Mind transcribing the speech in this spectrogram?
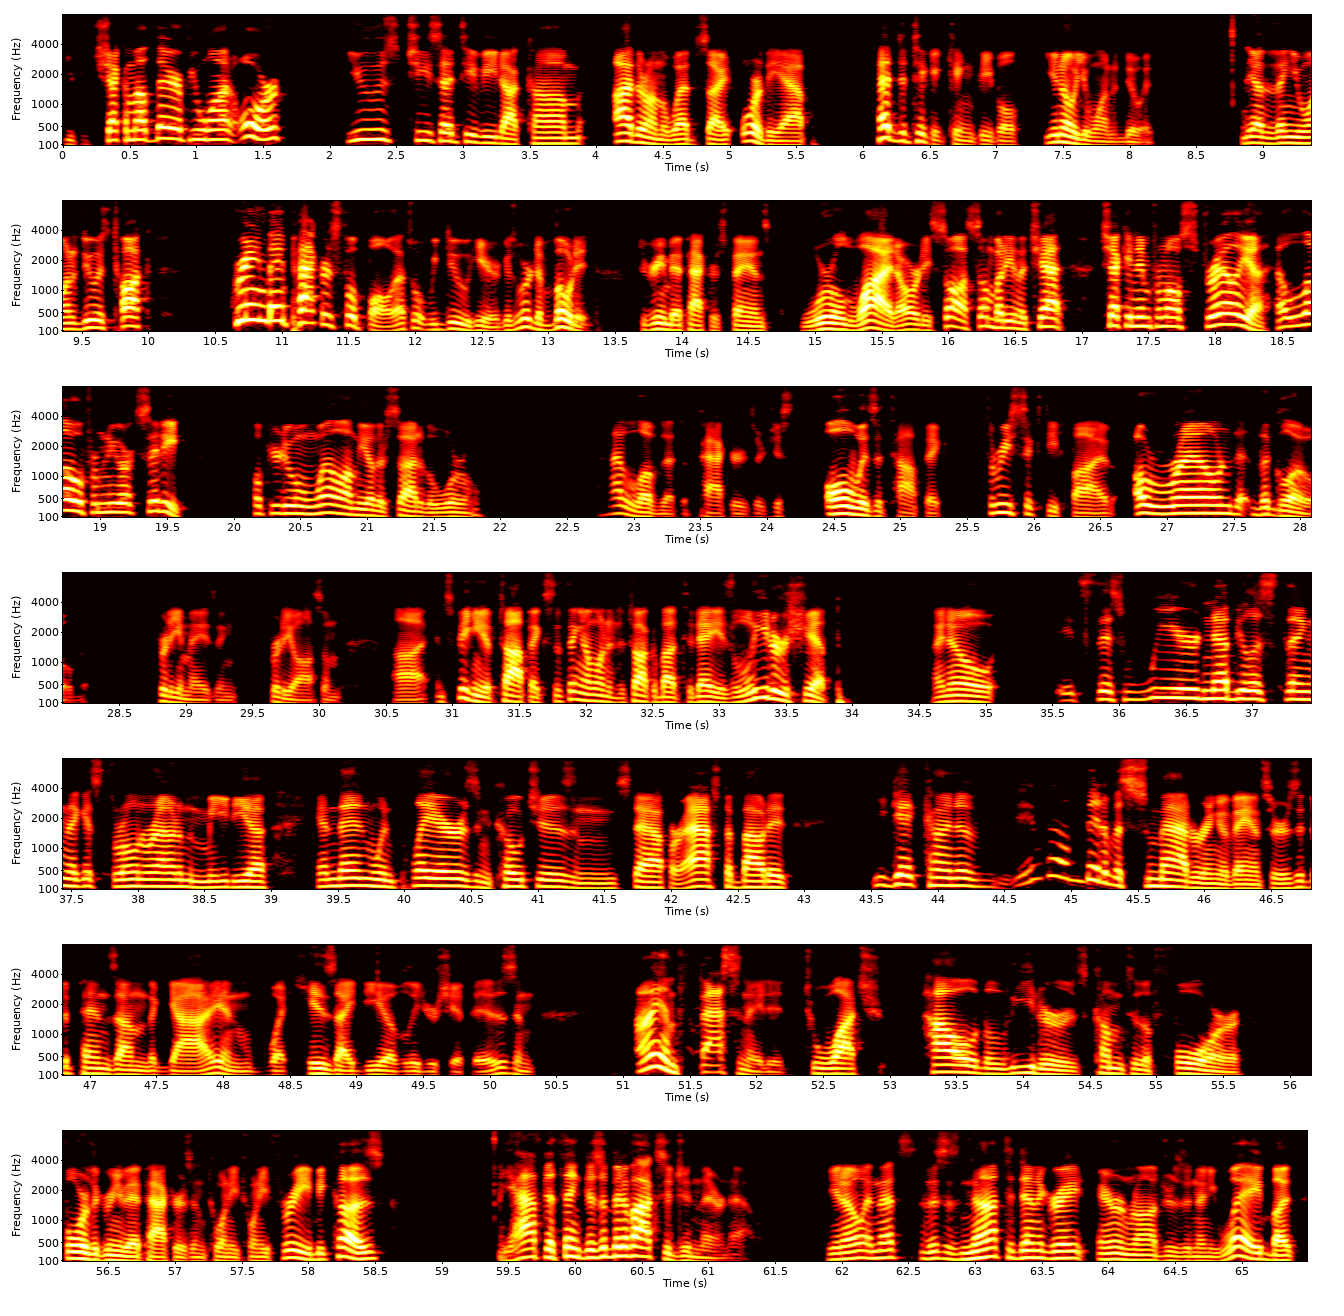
You can check them out there if you want, or use cheeseheadtv.com either on the website or the app. Head to Ticket King, people. You know you want to do it. The other thing you want to do is talk Green Bay Packers football. That's what we do here because we're devoted to Green Bay Packers fans worldwide. I already saw somebody in the chat checking in from Australia. Hello from New York City. Hope you're doing well on the other side of the world. I love that the Packers are just always a topic, 365 around the globe. Pretty amazing, pretty awesome. Uh, and speaking of topics, the thing I wanted to talk about today is leadership. I know it's this weird nebulous thing that gets thrown around in the media. And then when players and coaches and staff are asked about it, you get kind of a bit of a smattering of answers. It depends on the guy and what his idea of leadership is. And I am fascinated to watch how the leaders come to the fore for the Green Bay Packers in 2023 because you have to think there's a bit of oxygen there now. You know, and that's this is not to denigrate Aaron Rodgers in any way, but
